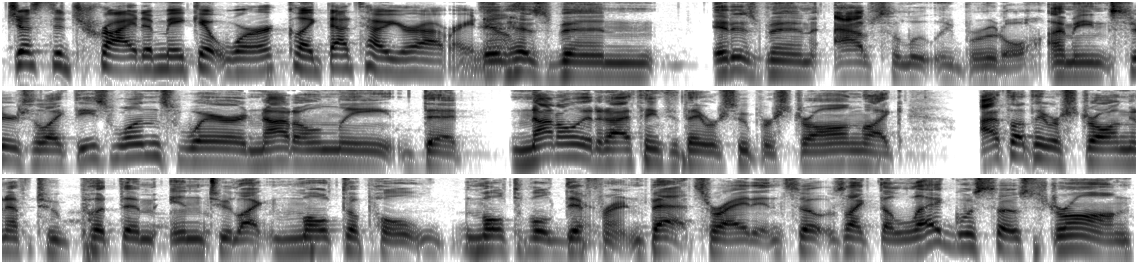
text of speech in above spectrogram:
just to try to make it work. Like that's how you're at right now. It has been it has been absolutely brutal. I mean, seriously, like these ones where not only that not only did I think that they were super strong, like I thought they were strong enough to put them into like multiple multiple different bets, right? And so it was like the leg was so strong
